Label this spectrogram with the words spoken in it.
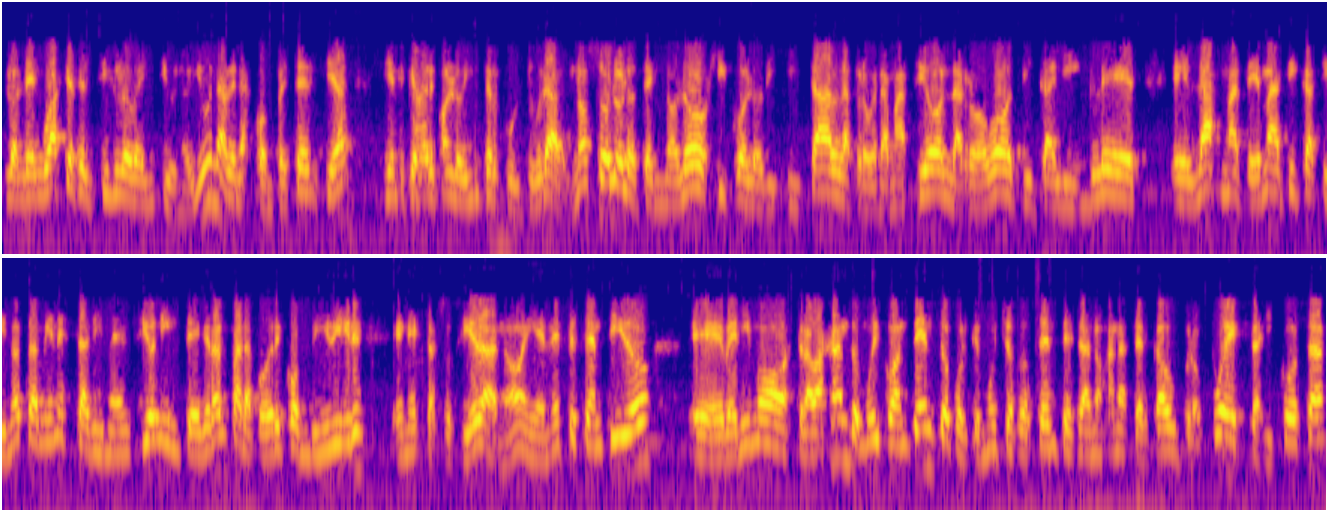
los lenguajes del siglo XXI. Y una de las competencias tiene que ver con lo intercultural, no solo lo tecnológico, lo digital, la programación, la robótica, el inglés, eh, las matemáticas, sino también esta dimensión integral para poder convivir en esta sociedad, ¿no? Y en ese sentido, eh, venimos trabajando muy contentos porque muchos docentes ya nos han acercado propuestas y cosas,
